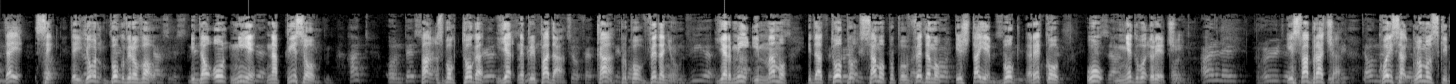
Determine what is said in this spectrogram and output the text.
da je se da je Jovan Bogu vjerovao i da on nije napisao pa zbog toga jer ne pripada ka propovedanju, jer mi imamo i da to pro, samo propovedamo i šta je Bog rekao u njegovoj riječi. I sva braća koji sa gromovskim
